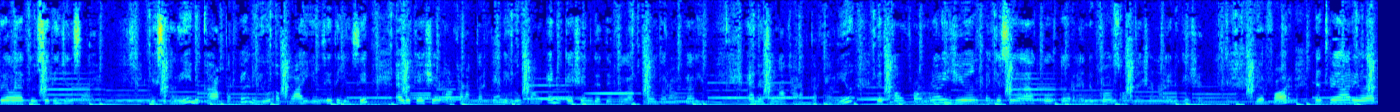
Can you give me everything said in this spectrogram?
related to citizens' life. Basically, the character value apply in citizenship education or character value from education that develop cultural value and national character value that come from religion, Pancasila, culture, and the goals of national education. Therefore, material related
